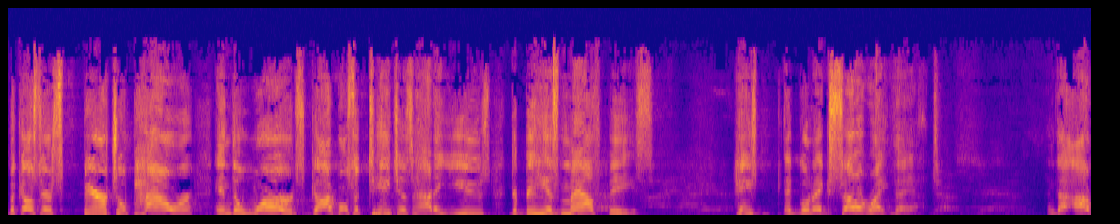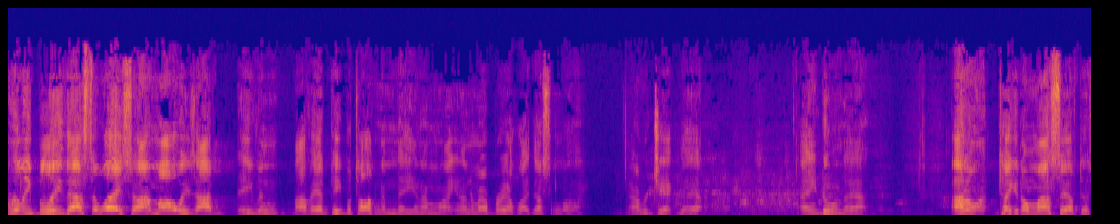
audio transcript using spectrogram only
because there's spiritual power in the words. God wants to teach us how to use to be His mouthpiece. He's going to accelerate that. And that, I really believe that's the way. So I'm always, I've even, I've had people talking to me, and I'm like under my breath, like, that's a lie. I reject that. I ain't doing that. I don't take it on myself to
